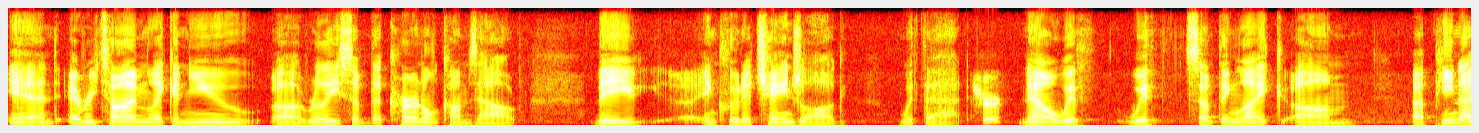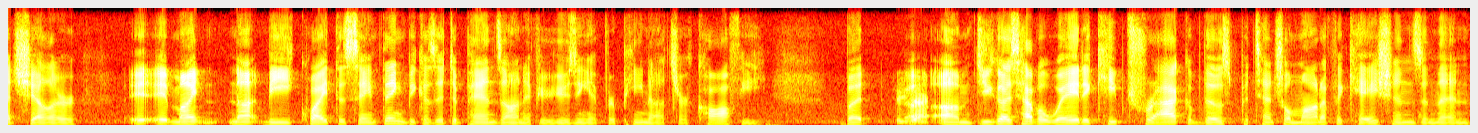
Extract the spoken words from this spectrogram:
and every time like a new uh, release of the kernel comes out, they uh, include a changelog with that. Sure. Now, with with something like um, a peanut sheller, it, it might not be quite the same thing because it depends on if you're using it for peanuts or coffee. But exactly. uh, um, do you guys have a way to keep track of those potential modifications and then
